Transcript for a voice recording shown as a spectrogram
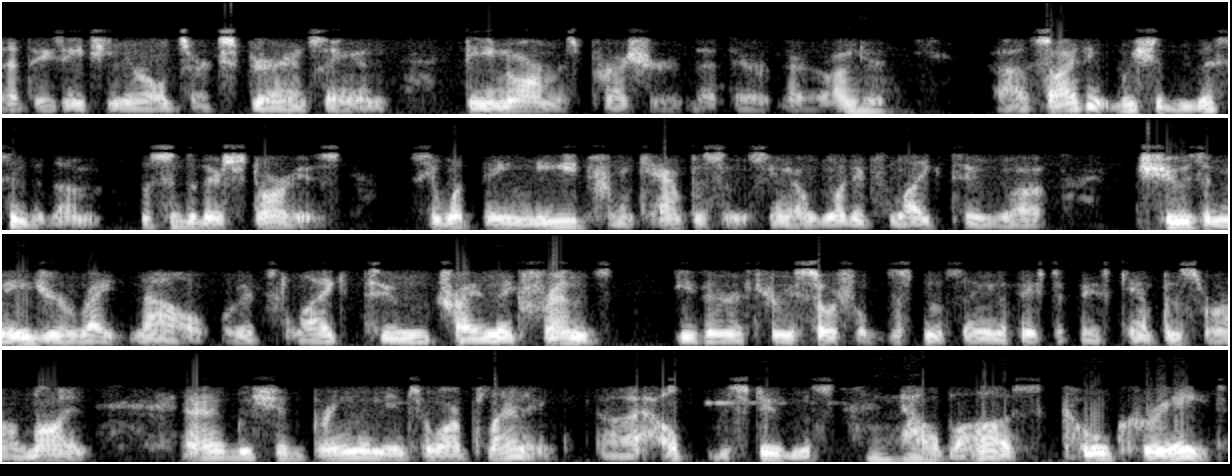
that these 18 year olds are experiencing and the enormous pressure that they're, they're under. Uh, so I think we should listen to them, listen to their stories, see what they need from campuses. You know, what it's like to uh, choose a major right now, what it's like to try and make friends, either through social distancing in a face-to-face campus or online. And we should bring them into our planning, uh, help the students, mm-hmm. help us co-create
